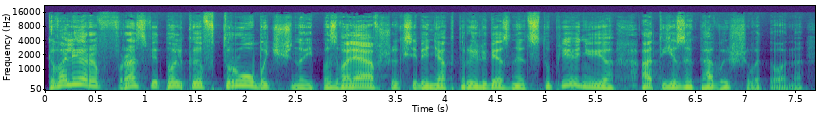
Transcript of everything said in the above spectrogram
Кавалеров разве только в трубочной, позволявших себе некоторые любезные отступления от языка высшего тона —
